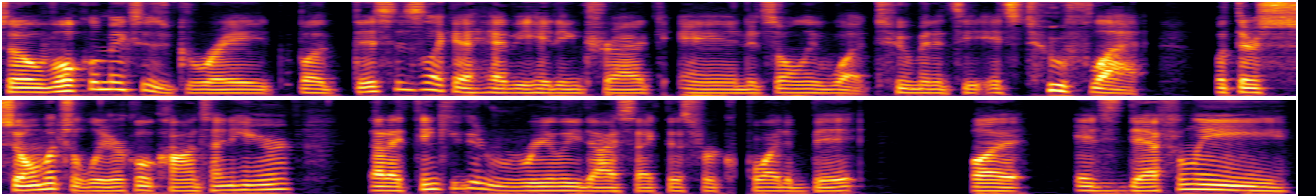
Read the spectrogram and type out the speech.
so vocal mix is great, but this is like a heavy hitting track, and it's only what two minutes. It's too flat, but there's so much lyrical content here that I think you could really dissect this for quite a bit. But it's definitely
